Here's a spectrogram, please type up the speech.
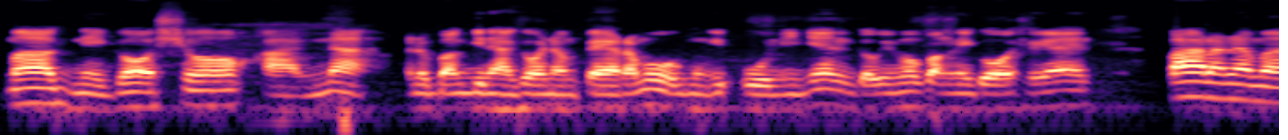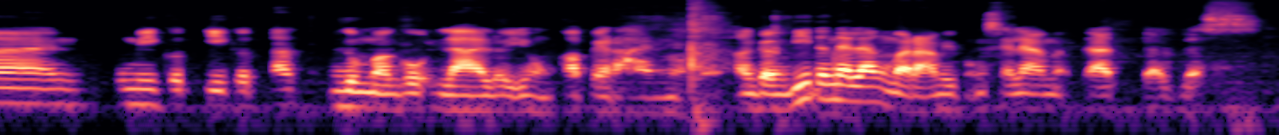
magnegosyo ka na. Ano bang ginagawa ng pera mo? Huwag mong ipunin yan. Gawin mo pang negosyo yan para naman umikot-ikot at lumago lalo yung kaperahan mo. Hanggang dito na lang. Marami pong salamat at God bless.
